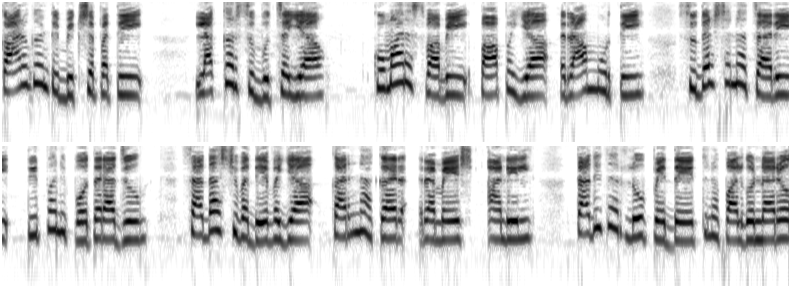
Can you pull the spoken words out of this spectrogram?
కానుగంటి భిక్షపతి లక్కర్సు బుచ్చయ్య కుమారస్వామి పాపయ్య రామ్మూర్తి సుదర్శనాచారి తిప్పని పోతరాజు సదాశివ దేవయ్య కరుణాకర్ రమేష్ అనిల్ తదితరులు పెద్ద ఎత్తున పాల్గొన్నారు.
